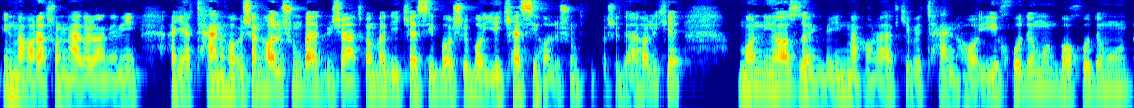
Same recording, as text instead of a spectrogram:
این مهارت رو ندارن. یعنی اگر تنها بشن حالشون بد میشه. حتما باید یک کسی باشه با یک کسی حالشون خوب باشه. در حالی که ما نیاز داریم به این مهارت که به تنهایی خودمون با خودمون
